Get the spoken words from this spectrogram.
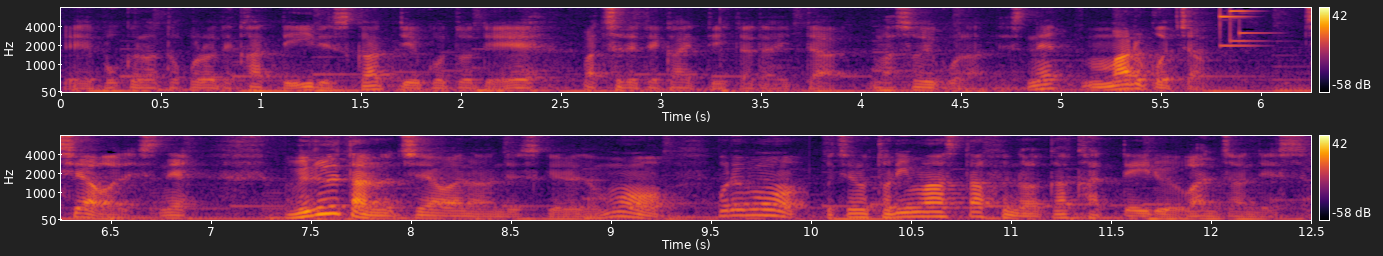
えー、僕のところで飼っていいですかっていうことで、まあ、連れて帰っていただいた、まあ、そういう子なんですね。まる子ちゃんチアワですねブルータンのチアワなんですけれどもこれもうちのトリマースタッフのが飼っているワンちゃんです。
